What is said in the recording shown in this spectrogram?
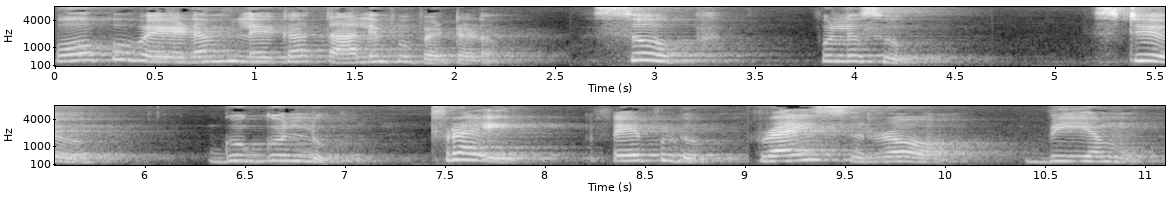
పోపు వేయడం లేక తాలింపు పెట్టడం సూప్ పులుసు స్ట్యూ గుగ్గుళ్ళు ఫ్రై వేపుడు. రైస్ రా బియ్యము.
